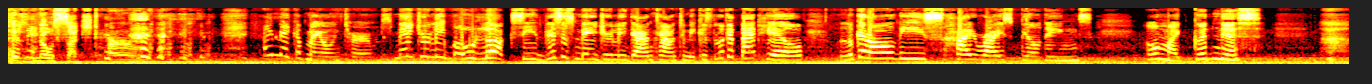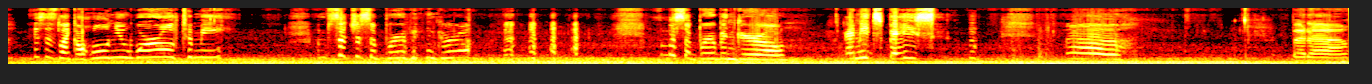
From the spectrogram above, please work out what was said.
There's no such term. I make up my own terms. Majorly, oh look, see, this is majorly downtown to me because look at that hill. Look at all these high-rise buildings. Oh my goodness. This is like a whole new world to me. I'm such a suburban girl. I'm a suburban girl. I need space. oh. But, uh,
